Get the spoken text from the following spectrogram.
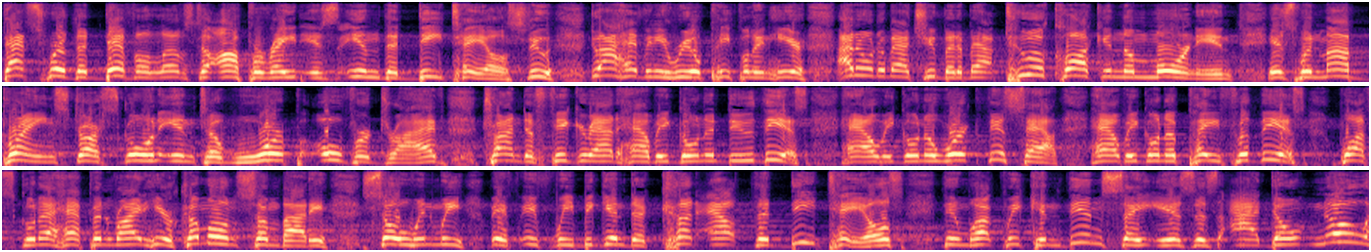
that's where the devil loves to operate is in the details. Do, do I have any real people in here? I don't know about you, but about two o'clock in the morning is when my brain starts going into warp overdrive, trying to figure out how we're going to do this, how we're going to work work this out. How are we going to pay for this? What's going to happen right here? Come on, somebody. So when we, if, if we begin to cut out the details, then what we can then say is, is I don't know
